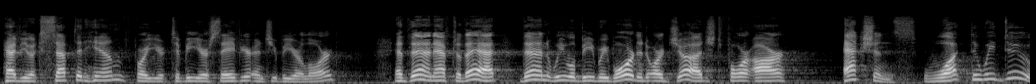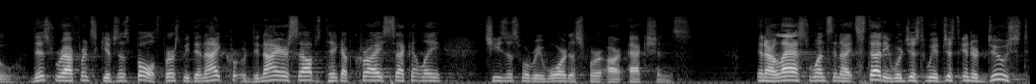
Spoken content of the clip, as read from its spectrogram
Have you accepted him for your, to be your Savior and to be your Lord? And then after that, then we will be rewarded or judged for our actions. What do we do? This reference gives us both. First, we deny, deny ourselves, take up Christ. Secondly, Jesus will reward us for our actions. In our last Wednesday night study, we're just, we've just introduced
